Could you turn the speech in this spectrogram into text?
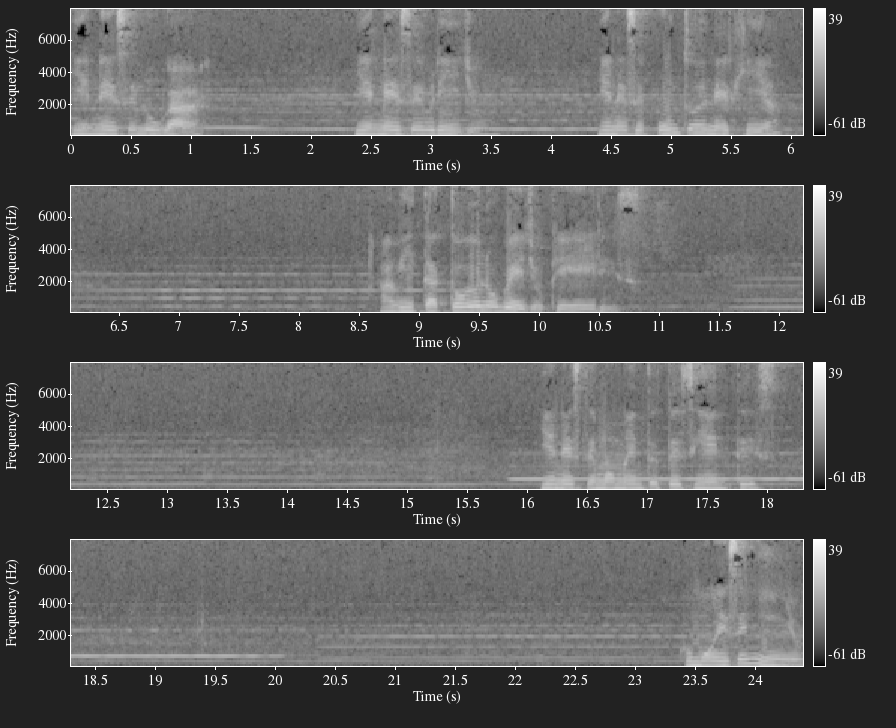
Y en ese lugar y en ese brillo y en ese punto de energía habita todo lo bello que eres. Y en este momento te sientes como ese niño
